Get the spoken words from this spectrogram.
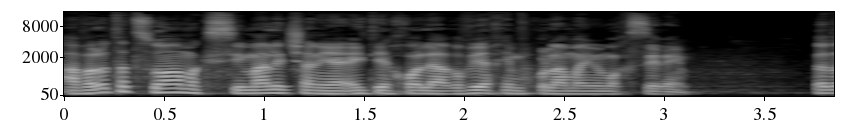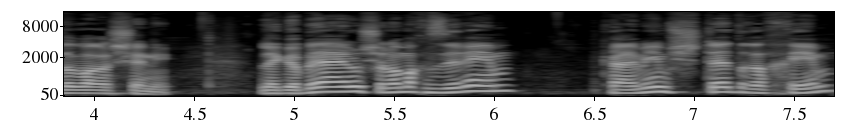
אבל לא את התשואה המקסימלית שאני הייתי יכול להרוויח אם כולם היו מחזירים. זה הדבר השני. לגבי האלו שלא מחזירים, קיימים שתי דרכים,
